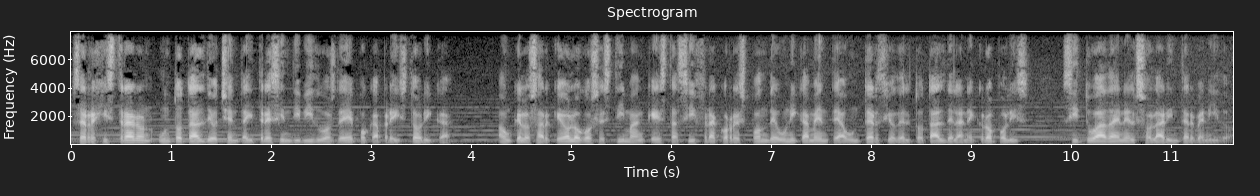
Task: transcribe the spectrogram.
Se registraron un total de 83 individuos de época prehistórica, aunque los arqueólogos estiman que esta cifra corresponde únicamente a un tercio del total de la necrópolis situada en el solar intervenido.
